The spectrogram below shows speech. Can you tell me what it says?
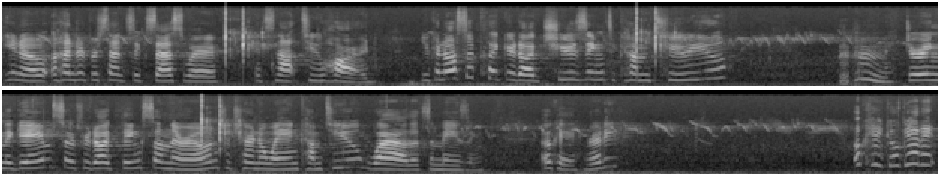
you know, 100% success where it's not too hard. You can also click your dog choosing to come to you during the game. So if your dog thinks on their own to turn away and come to you, wow, that's amazing. Okay, ready? Okay, go get it.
